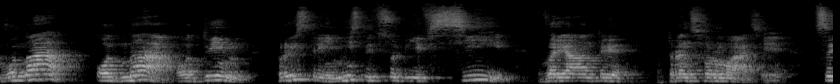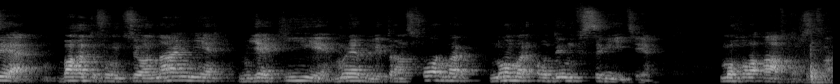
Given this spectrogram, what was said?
вона одна, один пристрій містить в собі всі варіанти трансформації. Це багатофункціональні м'які меблі трансформер номер один в світі мого авторства.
